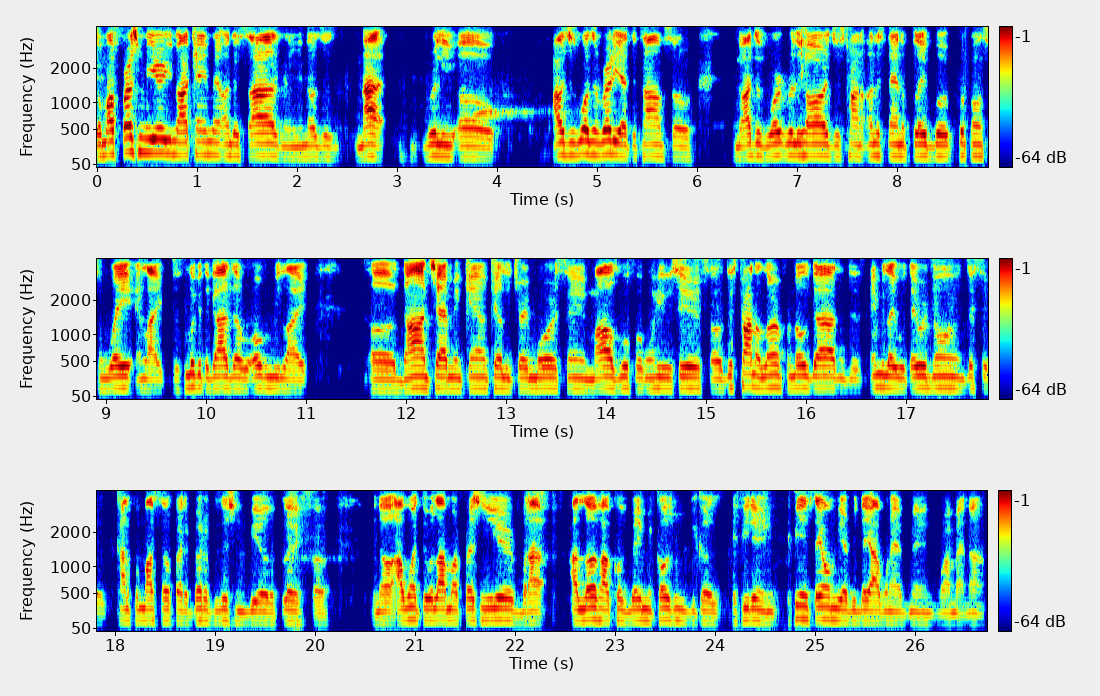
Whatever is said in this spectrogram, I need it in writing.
So my freshman year, you know, I came in undersized and you know just not really. Uh, I just wasn't ready at the time. So you know, I just worked really hard, just trying to understand the playbook, put on some weight, and like just look at the guys that were over me, like uh, Don Chapman, Cam Kelly, Trey Morrison, Myles Wolfolk when he was here. So just trying to learn from those guys and just emulate what they were doing, just to kind of put myself at a better position to be able to play. So, you know, I went through a lot my freshman year, but I, I love how Coach Bateman coached me because if he didn't if he didn't stay on me every day, I wouldn't have been where I'm at now.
